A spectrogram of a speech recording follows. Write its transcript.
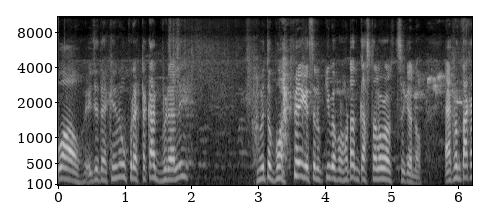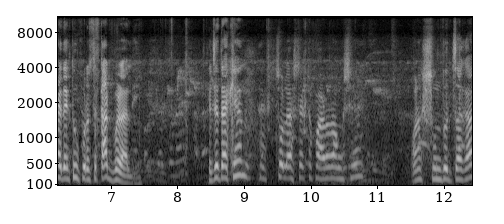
ওয়াও এই যে দেখেন উপরে একটা কাঠ বিড়ালি আমি তো ভয় পেয়ে গেছিলাম, কি ব্যাপার, হঠাৎ গাছটা লড়াচ্ছে কেন? এখন তাকায় দেখতে উপরে হচ্ছে কাঠ বিড়ালি এই যে দেখেন, চলে আসছে একটা পাহাড়ের অংশে। অনেক সুন্দর জায়গা।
